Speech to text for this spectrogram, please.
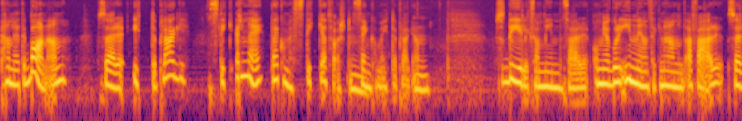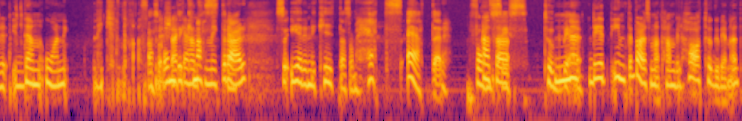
handlar jag till barnen så är det ytterplagg, stick... Eller nej, där kommer stickat först. Mm. Sen kommer ytterplaggen. Så det är liksom min... Så här, om jag går in i en second hand-affär så är det i den ordning... Nikita, alltså, Alltså om det knastrar så är det Nikita som hetsäter Fonzis Alltså- tuggben. Nej, det är inte bara som att han vill ha tuggbenet.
